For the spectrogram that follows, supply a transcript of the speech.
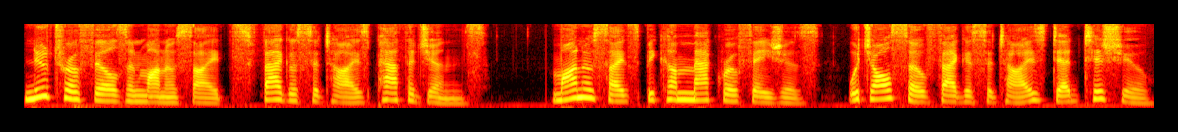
Neutrophils and monocytes phagocytize pathogens. Monocytes become macrophages, which also phagocytize dead tissue.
